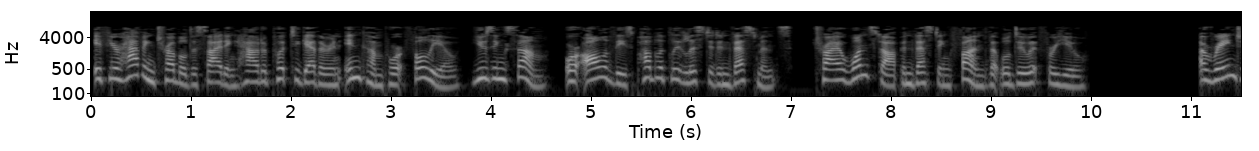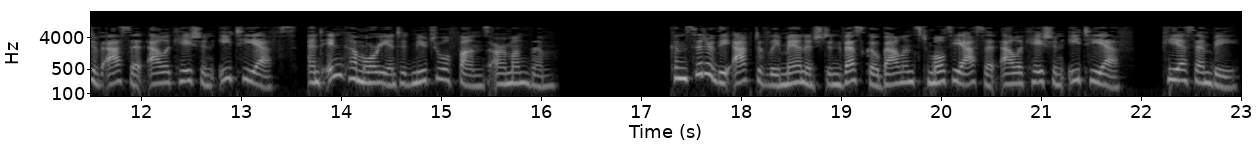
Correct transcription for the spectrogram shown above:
If you're having trouble deciding how to put together an income portfolio using some or all of these publicly listed investments, try a one-stop investing fund that will do it for you. A range of asset allocation ETFs and income-oriented mutual funds are among them. Consider the actively managed Invesco Balanced Multi-Asset Allocation ETF, PSMB,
